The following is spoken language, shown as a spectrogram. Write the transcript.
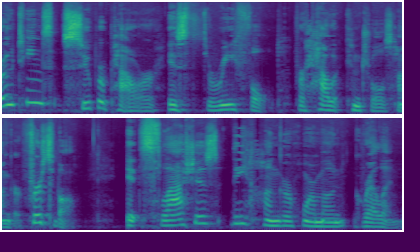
Protein's superpower is threefold for how it controls hunger. First of all, it slashes the hunger hormone ghrelin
